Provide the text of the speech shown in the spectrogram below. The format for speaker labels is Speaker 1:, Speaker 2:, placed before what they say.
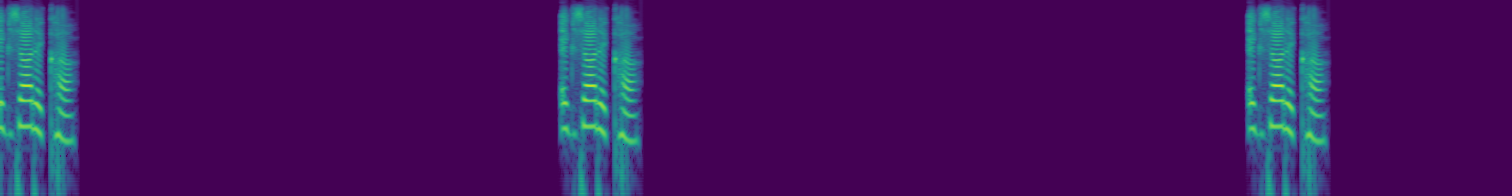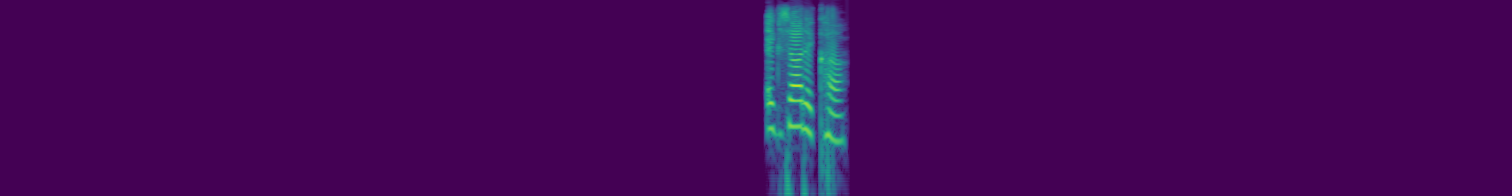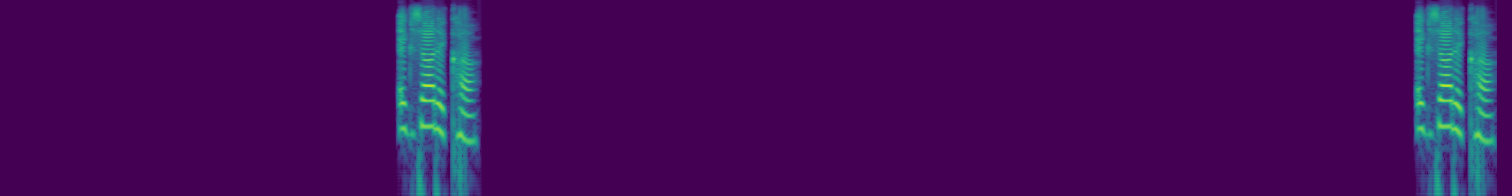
Speaker 1: exotica. Exotica. Exotica. Exotica exotica exotica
